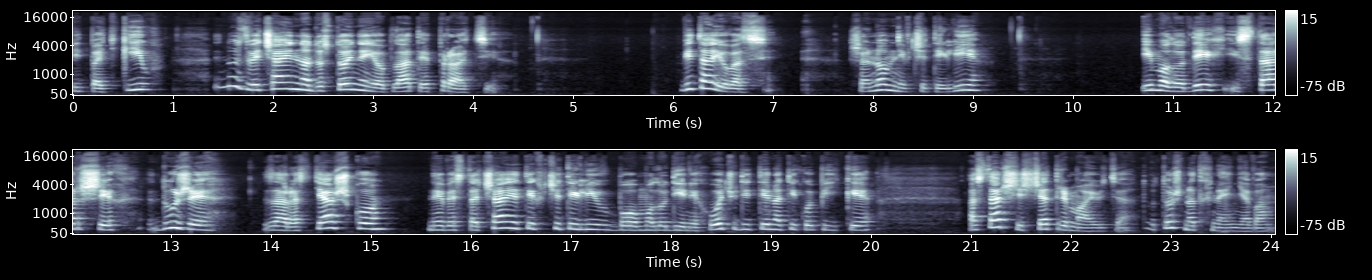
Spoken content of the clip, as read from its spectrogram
від батьків, ну, звичайно, достойної оплати праці. Вітаю вас, шановні вчителі, і молодих, і старших. Дуже зараз тяжко, не вистачає тих вчителів, бо молоді не хочуть йти на ті копійки, а старші ще тримаються. Отож, натхнення вам.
